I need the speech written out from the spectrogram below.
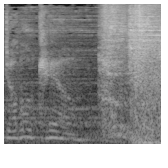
Double kill.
